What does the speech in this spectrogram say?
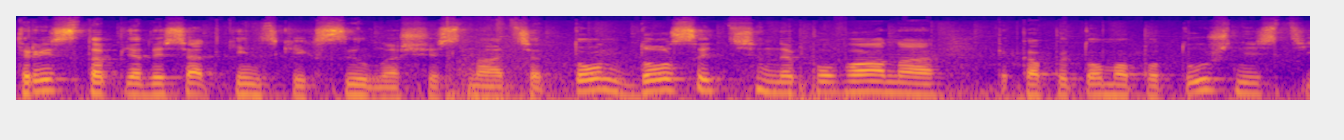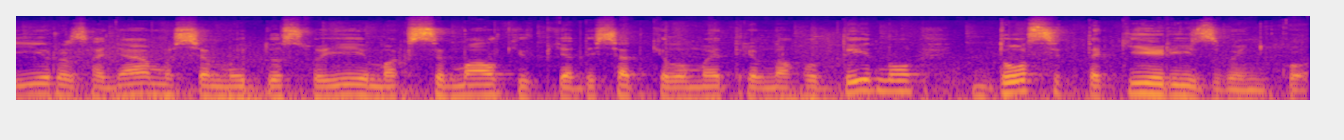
350 кінських сил на 16 тонн досить непогана така питома потужність, і розганяємося ми до своєї максималки в 50 км на годину, досить таки різвенько.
